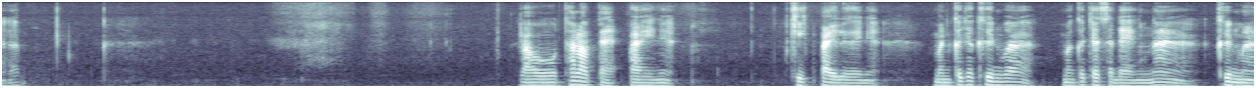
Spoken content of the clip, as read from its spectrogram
นะครับ เราถ้าเราแตะไปเนี่ย คลิกไปเลยเนี่ย มันก็จะขึ้นว่ามันก็จะแสดงหน้าขึ้นมา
